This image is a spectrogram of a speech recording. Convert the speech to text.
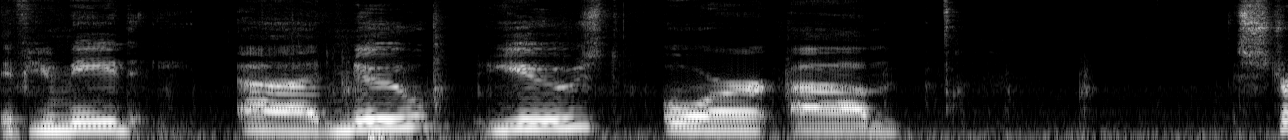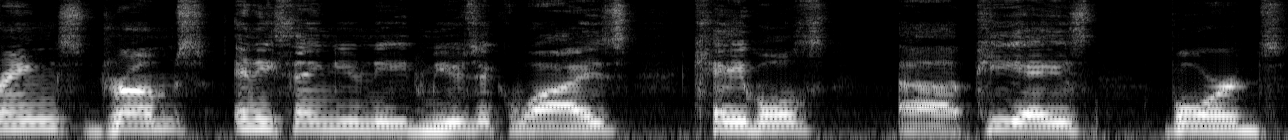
if you need uh, new, used, or um, strings, drums, anything you need music wise, cables, uh, PAs, boards,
